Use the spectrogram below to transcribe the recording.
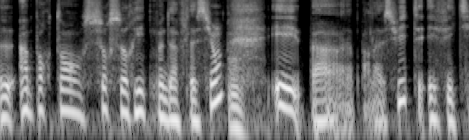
euh important sur ce rythme d'inflation. Mmh. Et bah, par la suite, effectivement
